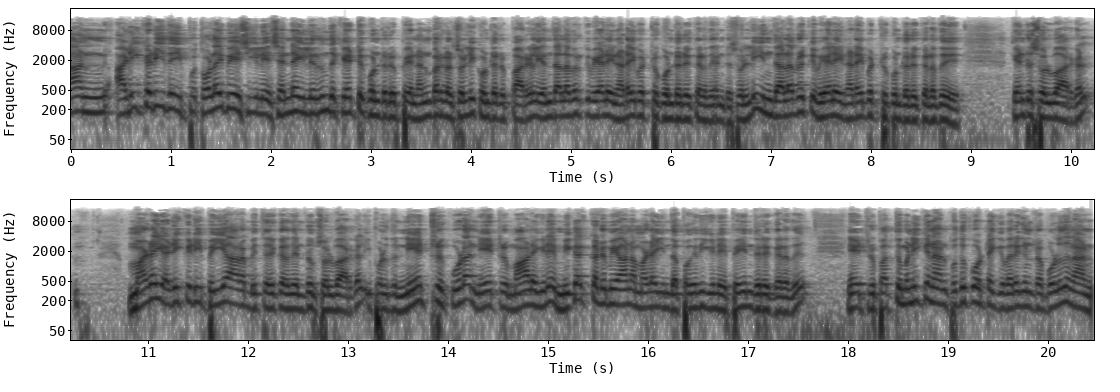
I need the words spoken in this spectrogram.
நான் அடிக்கடி இதை இப்போ தொலைபேசியிலே சென்னையிலிருந்து கேட்டுக்கொண்டிருப்பேன். நண்பர்கள் சொல்லிக் கொண்டிருப்பார்கள் எந்த அளவிற்கு வேலை நடைபெற்று கொண்டிருக்கிறது? என்று சொல்லி இந்த அளவிற்கு வேலை நடைபெற்று கொண்டிருக்கிறது என்று சொல்வார்கள். மழை அடிக்கடி பெய்ய ஆரம்பித்திருக்கிறது என்றும் சொல்வார்கள். இப்பொழுது நேற்று கூட நேற்று மாலையிலே மிக கடுமையான மழை இந்த பகுதியிலே பெய்ந்திருக்கிறது. நேற்று பத்து மணிக்கு நான் புதுக்கோட்டைக்கு வருகின்ற பொழுது நான்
